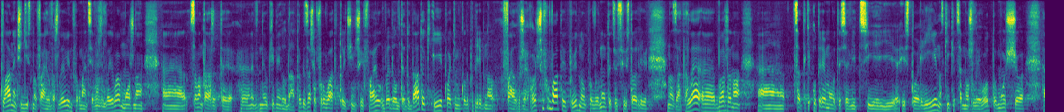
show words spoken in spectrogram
план, якщо дійсно файл важливий, інформація важлива, можна е, завантажити е, необхідний додаток, зашифрувати той чи інший файл, видалити додаток, і потім, коли потрібно файл вже розшифрувати, відповідно повернути цю всю історію назад. Але е, бажано е, все таки утримуватися від цієї історії, наскільки це можливо, тому що е,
